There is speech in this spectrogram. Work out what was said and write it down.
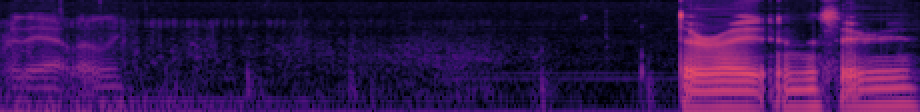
Where they at, Lowly? They're right in this area.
